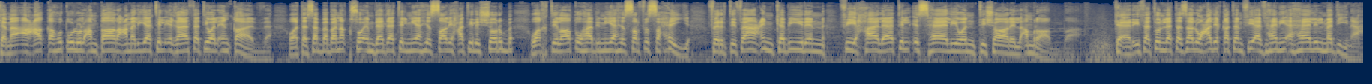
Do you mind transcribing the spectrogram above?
كما أعاق هطول الأمطار عمليات الإغاثة والإنقاذ وتسبب نقص إمدادات المياه الصالحة للشرب واختلاطها بمياه الصرف الصحي في ارتفاع كبير في حالات الإسهال وانتشار الأمراض. كارثة لا تزال عالقة في أذهان أهالي المدينة.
